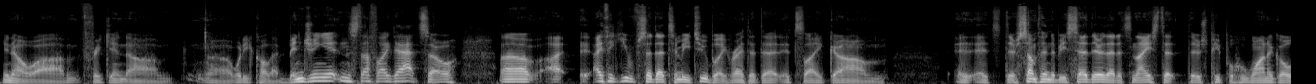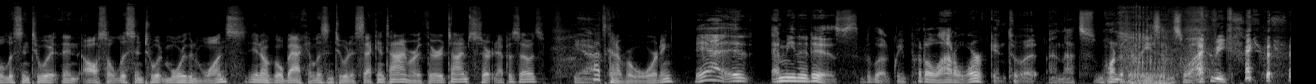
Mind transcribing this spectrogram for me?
you know, um, freaking um, uh, what do you call that, binging it and stuff like that. So uh, I I think you've said that to me too, Blake. Right? That that it's like. Um, it- it's there's something to be said there that it's nice that there's people who want to go listen to it and also listen to it more than once. You know, go back and listen to it a second time or a third time, certain episodes. Yeah. that's kind of rewarding. Yeah, it, I mean it is. But look, we put a lot of work into it, and that's one of the reasons why we kind of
